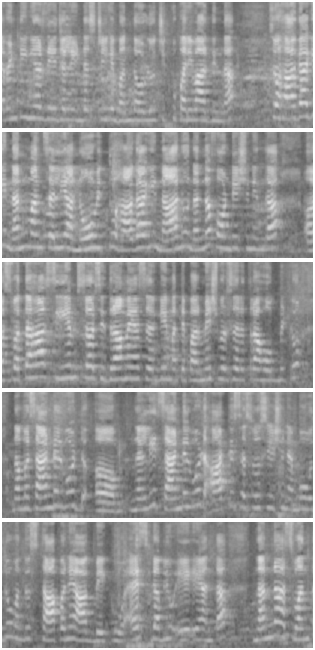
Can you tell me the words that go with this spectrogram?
ಸೆವೆಂಟೀನ್ ಇಯರ್ಸ್ ಏಜಲ್ಲಿ ಇಂಡಸ್ಟ್ರಿಗೆ ಬಂದವಳು ಚಿಕ್ಕ ಪರಿವಾರದಿಂದ. ಸೊ ಹಾಗಾಗಿ ನನ್ನ ಮನಸ್ಸಲ್ಲಿ ಆ ನೋವಿತ್ತು. ಹಾಗಾಗಿ ನಾನು ನನ್ನ ಫೌಂಡೇಶನಿಂದ ಸ್ವತಃ ಸಿ ಎಂ ಸರ್ ಸಿದ್ದರಾಮಯ್ಯ ಸರ್ಗೆ ಮತ್ತು ಪರಮೇಶ್ವರ್ ಸರ್ ಹತ್ರ ಹೋಗ್ಬಿಟ್ಟು ನಮ್ಮ ಸ್ಯಾಂಡಲ್ವುಡ್ನಲ್ಲಿ ಸ್ಯಾಂಡಲ್ವುಡ್ ಆರ್ಟಿಸ್ಟ್ ಅಸೋಸಿಯೇಷನ್ ಎಂಬುವುದು ಒಂದು ಸ್ಥಾಪನೆ ಆಗಬೇಕು, ಎಸ್ ಡಬ್ಲ್ಯೂ ಎ ಎ ಅಂತ. ನನ್ನ ಸ್ವಂತ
